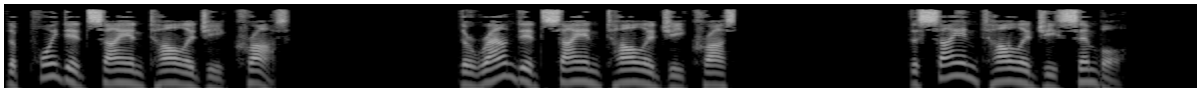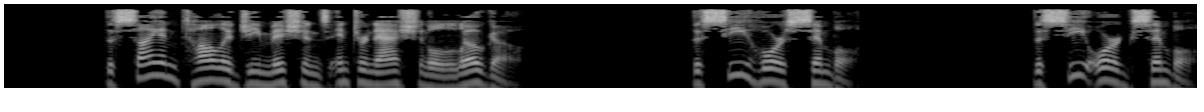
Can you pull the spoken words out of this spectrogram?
The pointed Scientology cross The rounded Scientology cross the Scientology symbol The Scientology Missions International logo The Sea Horse symbol The Sea Org symbol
